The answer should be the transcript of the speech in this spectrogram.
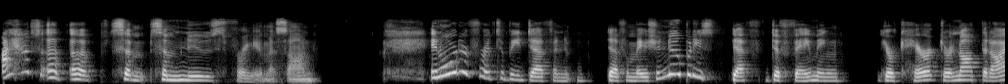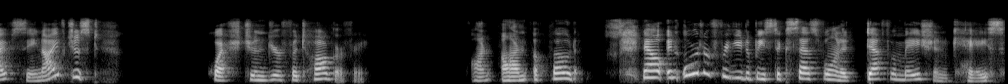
I have uh, uh, some some news for you, Misan. In order for it to be defam- defamation, nobody's def- defaming your character. Not that I've seen. I've just questioned your photography on on a photo. Now, in order for you to be successful in a defamation case,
